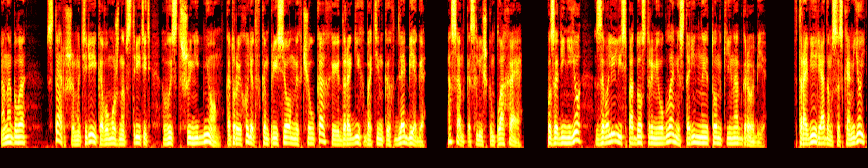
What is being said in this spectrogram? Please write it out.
Она была старше матерей, кого можно встретить в Истшине днем, которые ходят в компрессионных чулках и дорогих ботинках для бега. Осанка слишком плохая. Позади нее завалились под острыми углами старинные тонкие надгробья. В траве рядом со скамьей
